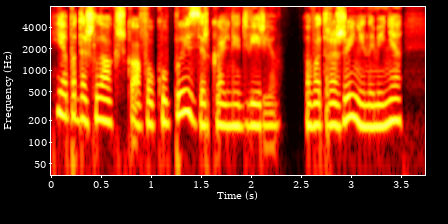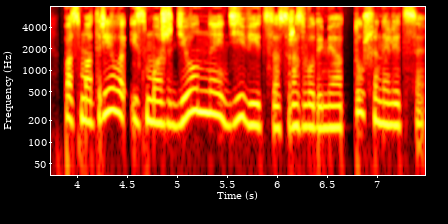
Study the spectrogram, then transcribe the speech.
Я подошла к шкафу-купе с зеркальной дверью. В отражении на меня посмотрела изможденная девица с разводами от туши на лице.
